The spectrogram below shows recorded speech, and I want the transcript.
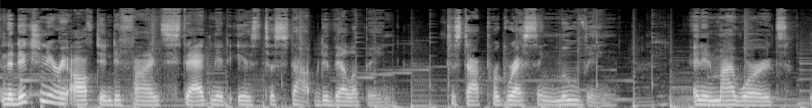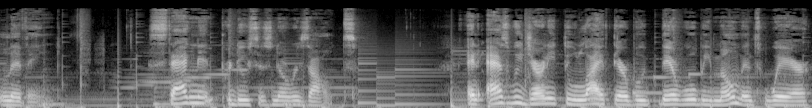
And the dictionary often defines stagnant is to stop developing, to stop progressing, moving, and in my words, living. Stagnant produces no results. And as we journey through life, there will, there will be moments where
